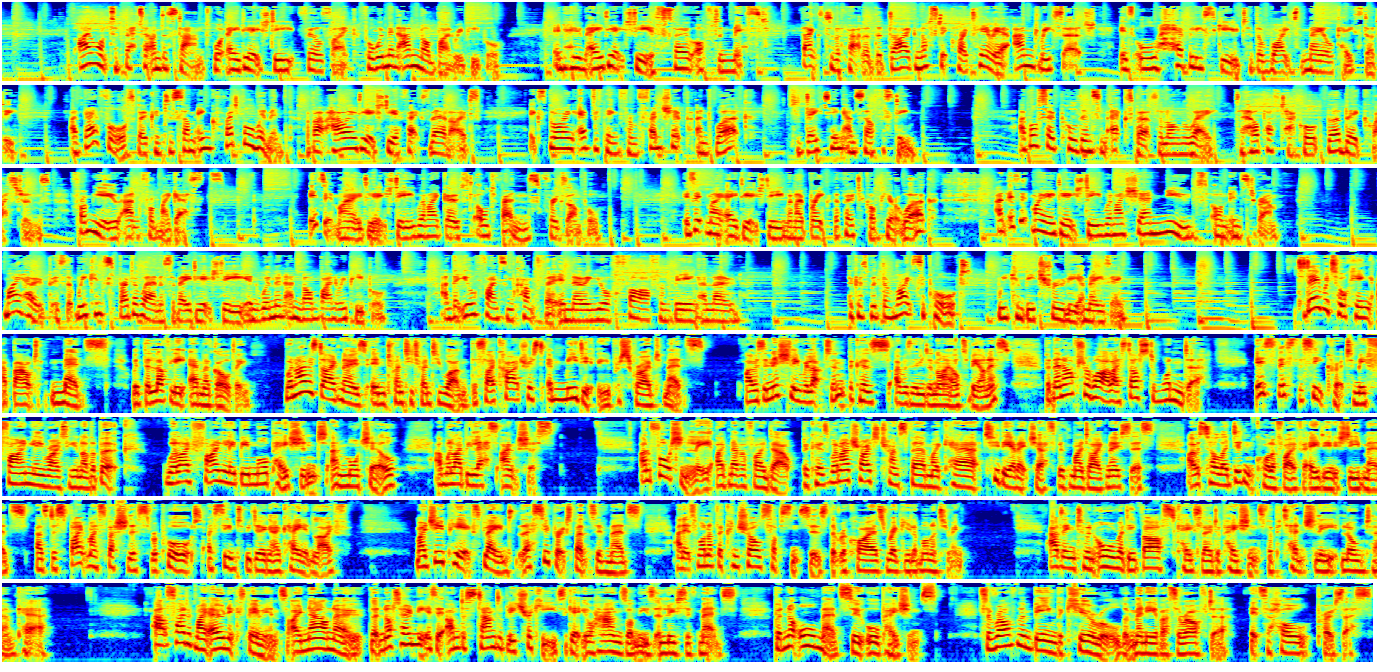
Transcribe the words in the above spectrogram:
I want to better understand what ADHD feels like for women and non binary people, in whom ADHD is so often missed, thanks to the fact that the diagnostic criteria and research is all heavily skewed to the white male case study. I've therefore spoken to some incredible women about how ADHD affects their lives, exploring everything from friendship and work to dating and self esteem. I've also pulled in some experts along the way to help us tackle the big questions from you and from my guests. Is it my ADHD when I ghost old friends, for example? Is it my ADHD when I break the photocopier at work? And is it my ADHD when I share nudes on Instagram? My hope is that we can spread awareness of ADHD in women and non binary people, and that you'll find some comfort in knowing you're far from being alone. Because with the right support, we can be truly amazing. Today we're talking about meds with the lovely Emma Goulding. When I was diagnosed in 2021, the psychiatrist immediately prescribed meds. I was initially reluctant because I was in denial, to be honest. But then after a while, I started to wonder, is this the secret to me finally writing another book? Will I finally be more patient and more chill? And will I be less anxious? Unfortunately, I'd never find out because when I tried to transfer my care to the NHS with my diagnosis, I was told I didn't qualify for ADHD meds, as despite my specialist's report, I seemed to be doing okay in life. My GP explained that they're super expensive meds, and it's one of the controlled substances that requires regular monitoring, adding to an already vast caseload of patients for potentially long-term care. Outside of my own experience, I now know that not only is it understandably tricky to get your hands on these elusive meds, but not all meds suit all patients. So rather than being the cure-all that many of us are after, it's a whole process.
